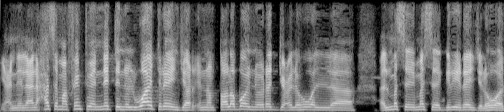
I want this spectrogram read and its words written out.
يعني أنا حسب ما فهمت من النت إنه ال White Ranger إنهم طلبوا إنه يرجعوا اللي هو الممثل يمثل Green Ranger اللي هو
